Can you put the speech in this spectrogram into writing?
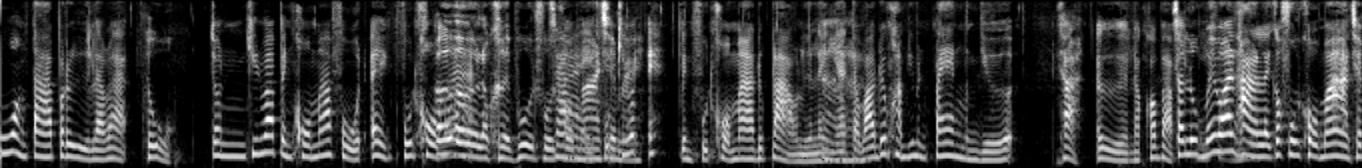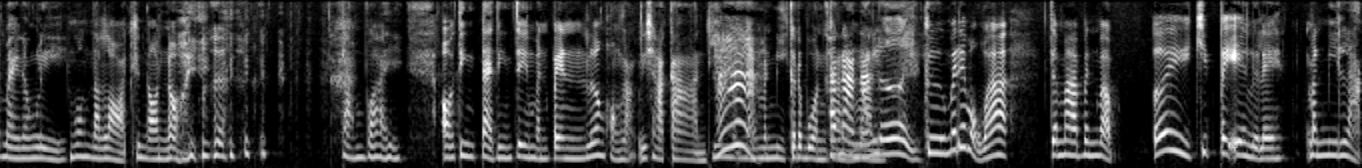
ง่วงตาปรือแล้วล่ะถูก จนคิดว่าเป็นโคม่าฟู้ดเอ้ยฟู้ดโคเออม่าเออเราเคยพูดฟู้ดโคม่าใช่ไหมคิดว่าเอ๊ะเป็นฟู้ดโคม่าหรือเปล่าหรืออะไรเงี้ยอ่าแต่ว่าด้วยความที่มันแป้งมันเยอะค่ะเออแล้วก็แบบสรุปไม่ว่าทานอะไรก็ฟู้ดโคม่าใช่ไหมน้องลีง่วงตลอดคือนอนน้อยตามวัยอ๋อจริงแต่จริง ๆ มันเป็นเรื่องของหลักวิชาการที่มันอ่ามันมีกระบวนขการนาดนั้นมัเลย คือไม่ได้บอกว่าจะมาเป็นแบบ เอ้ย คิดไปเองหรืออะไรมันมีหลัก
